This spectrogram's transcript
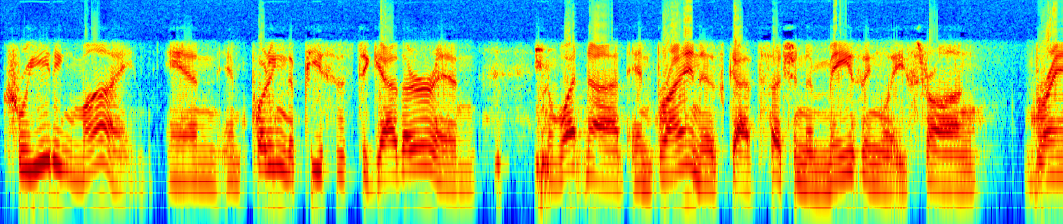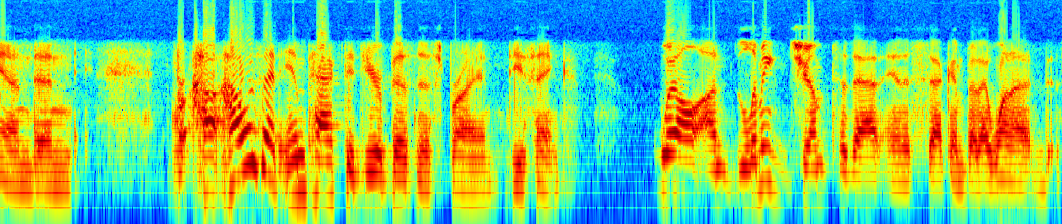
creating mine and and putting the pieces together and and whatnot. And Brian has got such an amazingly strong brand. And how, how has that impacted your business, Brian? Do you think? Well, um, let me jump to that in a second, but I want to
